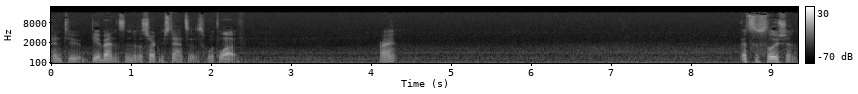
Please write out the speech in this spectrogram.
and to the events and to the circumstances with love. Right? That's the solution.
